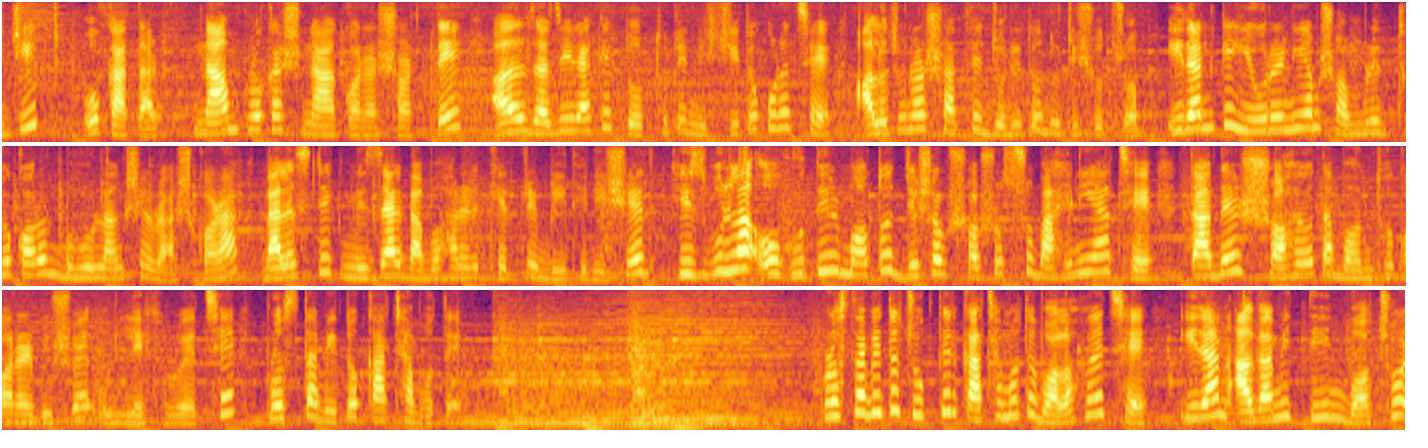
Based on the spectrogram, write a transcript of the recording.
ইজিপ্ট ও কাতার। নাম প্রকাশ না করার শর্তে আল জাজিরাকে তথ্যটি নিশ্চিত করেছে আলোচনার সাথে জড়িত দুটি সূত্র। ইরানকে ইউরেনিয়াম সমৃদ্ধকরণ বহুলাংশে হ্রাস করা, ব্যালিস্টিক মিসাইল ব্যবহারের ক্ষেত্রে বিধিনিষেধ, হিজবুল্লাহ ও হুতির মতো যেসব সশস্ত্র বাহিনী আছে, তাদের সহায়তা বন্ধ করার বিষয়ে উল্লেখ রয়েছে প্রস্তাবিত কাঠামোতে। প্রস্তাবিত চুক্তির কাঠামোতে বলা হয়েছে, ইরান আগামী তিন বছর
